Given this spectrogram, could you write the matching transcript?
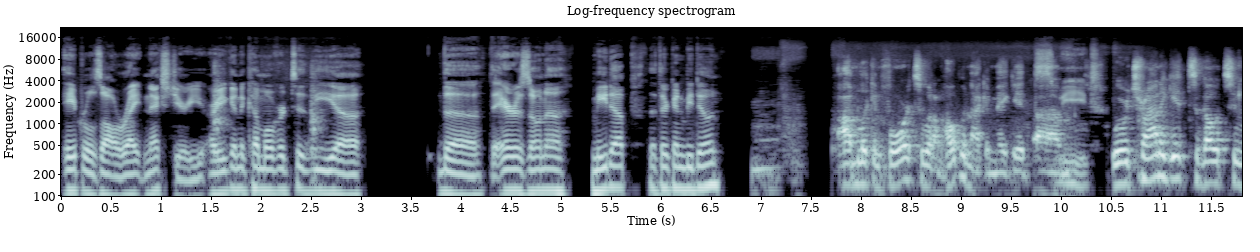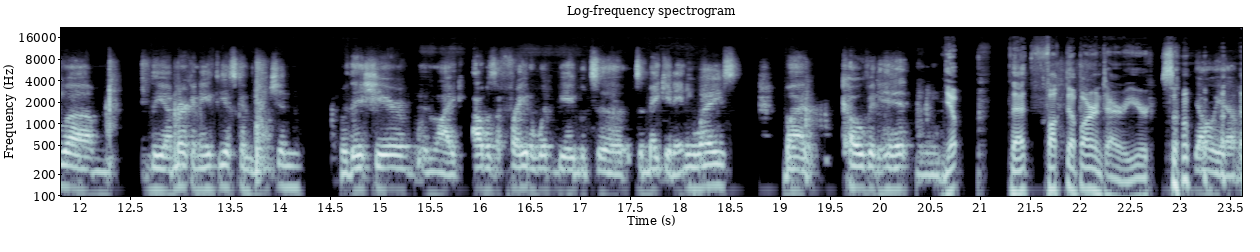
April's all right next year, you, are you going to come over to the uh, the the Arizona meetup that they're going to be doing? I'm looking forward to it. I'm hoping I can make it. Um, Sweet. we were trying to get to go to um, the American Atheist Convention for this year, and like I was afraid I wouldn't be able to to make it anyways. But COVID hit, and Yep. That fucked up our entire year. So, oh yeah,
